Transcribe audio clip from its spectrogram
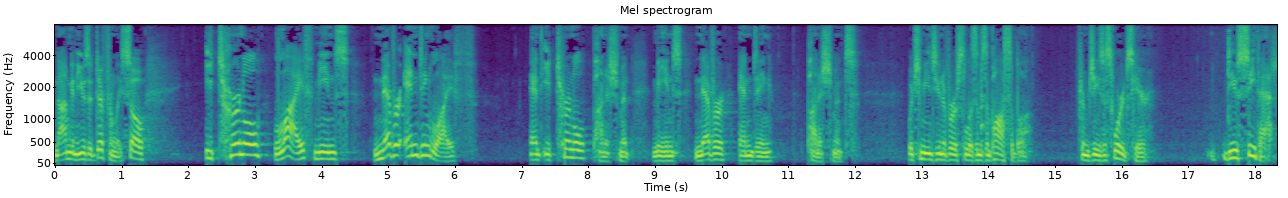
now I'm going to use it differently. So, eternal life means never ending life, and eternal punishment means never ending punishment, which means universalism is impossible from Jesus' words here. Do you see that?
